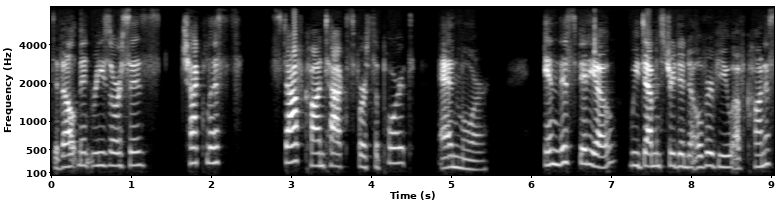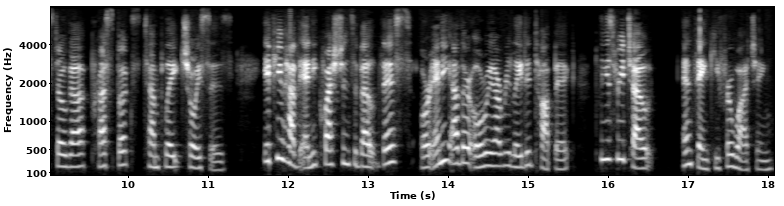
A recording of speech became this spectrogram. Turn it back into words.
development resources, checklists, staff contacts for support, and more. In this video, we demonstrated an overview of Conestoga Pressbooks template choices. If you have any questions about this or any other OER related topic, please reach out and thank you for watching.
